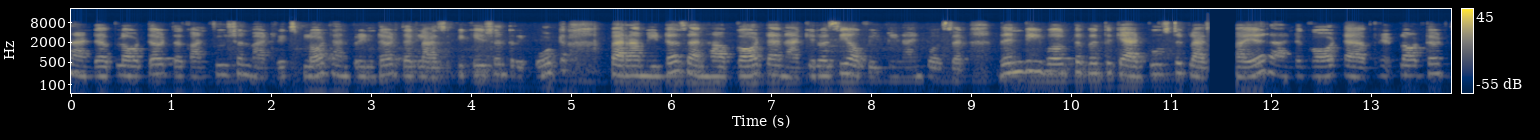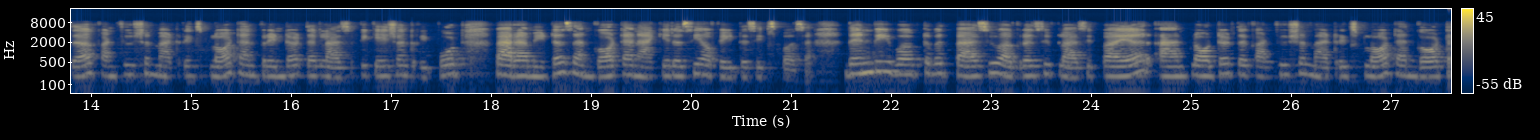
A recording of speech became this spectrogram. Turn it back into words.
and plotted the confusion matrix plot and printed the classification report parameters and have got an accuracy of 89%. Then we worked with the CatBoost classification and got plotted the confusion matrix plot and printed the classification report parameters and got an accuracy of 86%. Then we worked with passive aggressive classifier and plotted the confusion matrix plot and got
